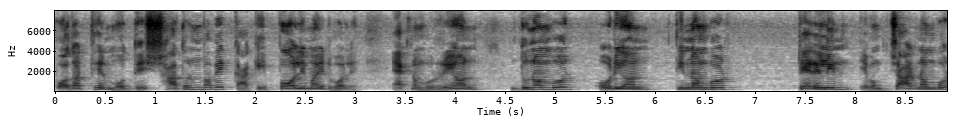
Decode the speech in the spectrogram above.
পদার্থের মধ্যে সাধারণভাবে কাকে পলিমাইড বলে? এক নম্বর রেয়ন, দু নম্বর ওরিয়ন, তিন নম্বর টেরেলিন এবং চার নম্বর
